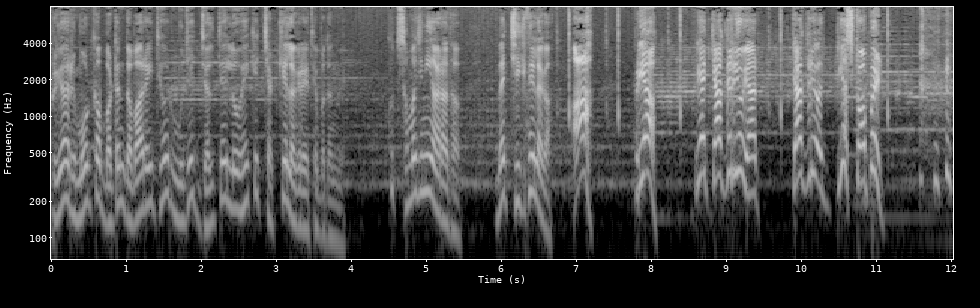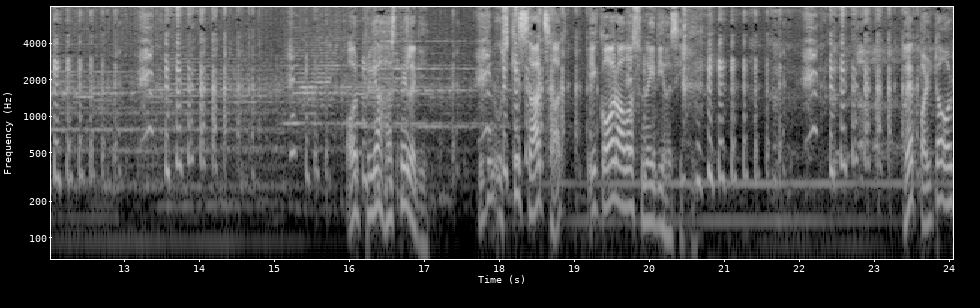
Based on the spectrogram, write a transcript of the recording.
प्रिया रिमोट का बटन दबा रही थी और मुझे जलते लोहे के चटके लग रहे थे बदन में। कुछ समझ नहीं आ रहा था। मैं चीखने लगा। आह प्रिया प्रिया क्या कर रही हो यार? क्या कर रही हो? प्रिया स्टॉप इट और प्रिया हंसने लगी। लेकिन उसके साथ साथ एक और आवाज़ सुनाई दी हँसी मैं पलटा और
